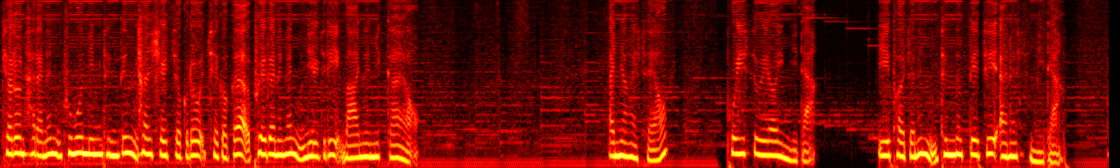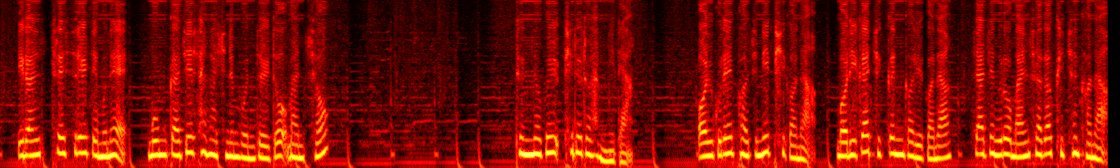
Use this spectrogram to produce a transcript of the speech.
결혼하라는 부모님 등등 현실적으로 제거가 불가능한 일들이 많으니까요. 안녕하세요. 보이스웨어입니다. 이 버전은 등록되지 않았습니다. 이런 스트레스를 때문에 몸까지 상하시는 분들도 많죠? 등록을 필요로 합니다. 얼굴에 버짐이 피거나 머리가 지끈거리거나 짜증으로 만사가 귀찮거나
